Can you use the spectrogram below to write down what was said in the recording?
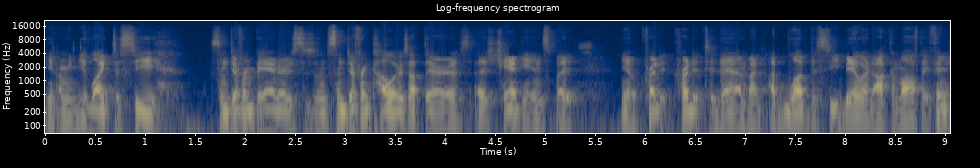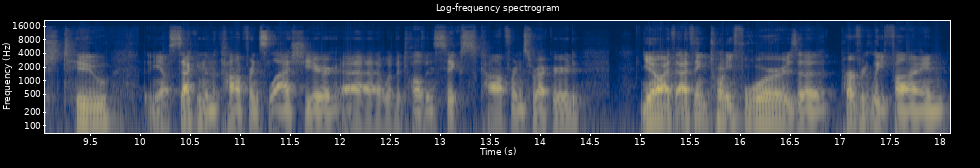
you know, I mean, you'd like to see some different banners, some, some different colors up there as, as champions, but you know, credit credit to them. I'd, I'd love to see Baylor knock them off. They finished two, you know, second in the conference last year uh, with a 12 and six conference record. You know, I, th- I think 24 is a perfectly fine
